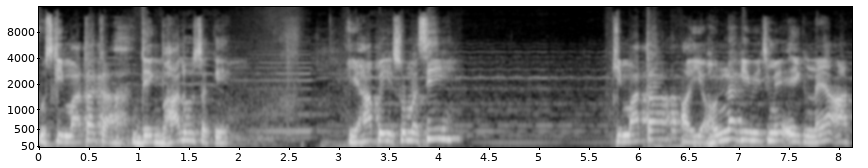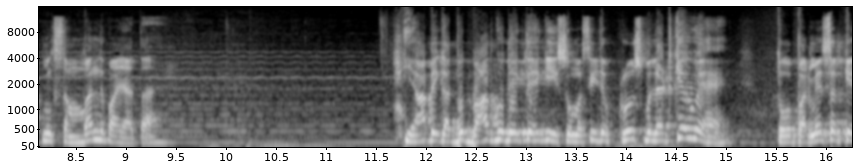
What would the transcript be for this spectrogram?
उसकी माता का देखभाल हो सके। यहाँ पे यीशु मसीह की माता और यहुन्ना के बीच में एक नया आत्मिक संबंध पाया जाता है। यहाँ पे एक अद्भुत बात को देखते हैं कि यीशु मसीह जब क्रूस पर लटके हुए हैं तो परमेश्वर के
